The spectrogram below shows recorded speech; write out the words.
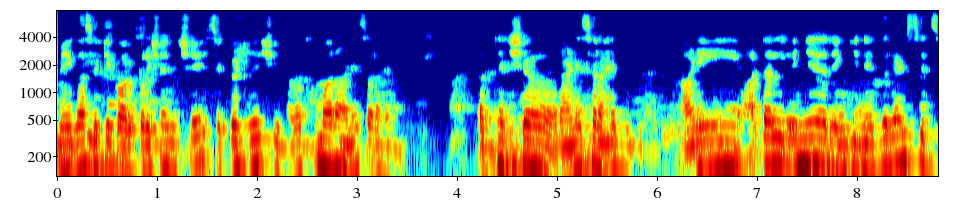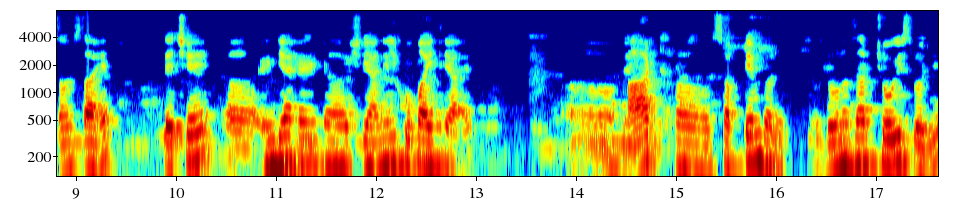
mega city कॉर्पोरेशनचे सेक्रेटरी श्री भरतकुमार राणे सर आहेत अध्यक्ष राणे सर आहेत आणि अटल इंजिनिअरिंग जी नेदरलँड स्थित संस्था आहे त्याचे इंडिया हेड श्री अनिल कुपा इथे आहेत. आठ सप्टेंबर दोन हजार चोवीस रोजी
